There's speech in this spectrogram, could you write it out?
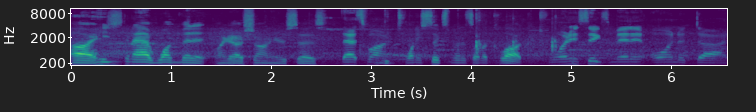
All right, he's just going to add one minute. My guy Sean here says. That's fine. 26 minutes on the clock. 26 minute on the dot.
